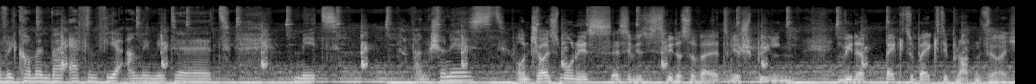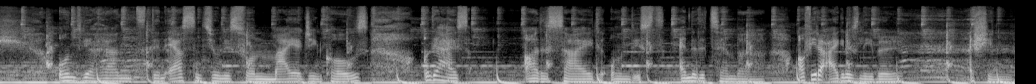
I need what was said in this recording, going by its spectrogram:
Hallo, willkommen bei FM4 Unlimited mit Functionist. Und Joyce Moonis, es ist wieder soweit. Wir spielen wieder back-to-back -back die Platten für euch. Und wir hören den ersten Tune ist von Maya Coles und er heißt Other Side und ist Ende Dezember auf ihr eigenes Label erschienen.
